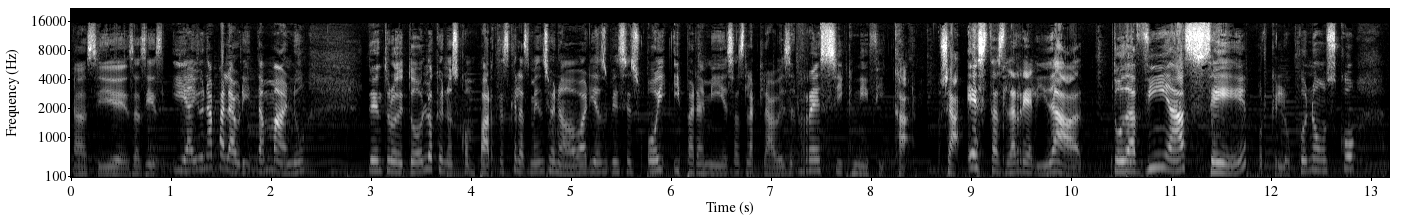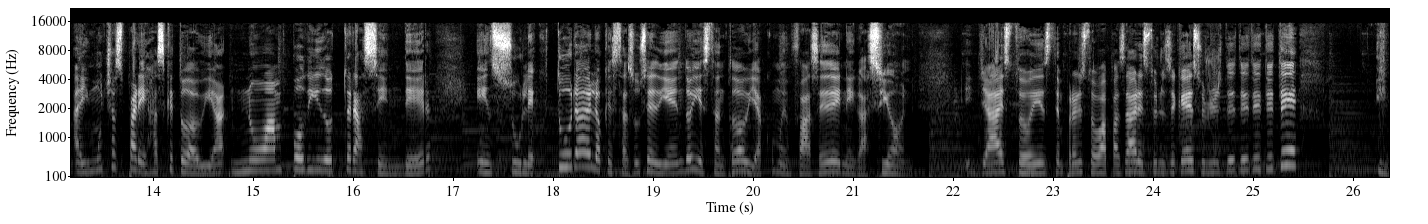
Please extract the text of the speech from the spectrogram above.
Así es, así es. Y hay una palabrita, Manu, dentro de todo lo que nos compartes que la has mencionado varias veces hoy y para mí esa es la clave, es resignificar. O sea, esta es la realidad. Todavía sé, porque lo conozco, hay muchas parejas que todavía no han podido trascender en su lectura de lo que está sucediendo y están todavía como en fase de negación. Ya esto es temporal, esto va a pasar, esto no sé qué, esto y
